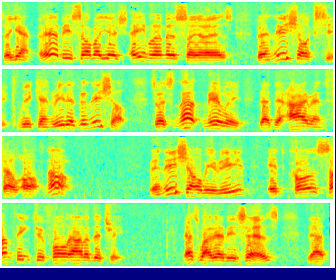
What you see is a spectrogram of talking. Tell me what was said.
So again, Rebbe Soba Yesh Lemeseres Venishal Ksik. We can read it Venishal. So it's not merely that the iron fell off. No. Venishal we read, it caused something to fall out of the tree. That's why Rebbe says that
